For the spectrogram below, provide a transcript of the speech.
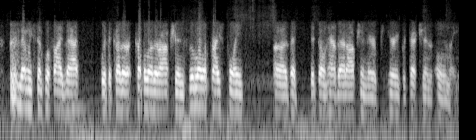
then we simplified that with a couple, other options, the lower price point uh, that that don't have that option. They're hearing protection only.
